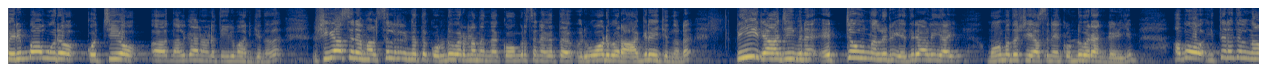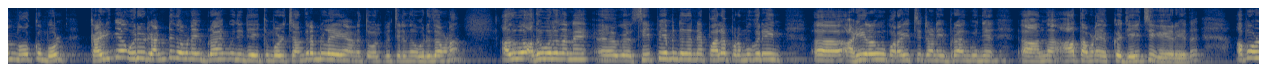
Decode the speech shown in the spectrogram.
പെരുമ്പാവൂരോ കൊച്ചിയോ നൽകാനാണ് തീരുമാനിക്കുന്നത്. ഷിയാസിനെ മത്സര രംഗത്ത് കൊണ്ടുവരണമെന്ന് കോൺഗ്രസിനകത്ത് ഒരുപാട് പേർ ആഗ്രഹിക്കുന്നുണ്ട്. പി രാജീവിന് ഏറ്റവും നല്ലൊരു എതിരാളിയായി മുഹമ്മദ് ഷിയാസിനെ കൊണ്ടുവരാൻ കഴിയും. അപ്പോൾ ഇത്തരത്തിൽ നാം നോക്കുമ്പോൾ കഴിഞ്ഞ ഒരു രണ്ട് തവണ ഇബ്രാഹിം കുഞ്ഞ് ജയിക്കുമ്പോൾ ചന്ദ്രപിള്ളയെയാണ് തോൽപ്പിച്ചിരുന്നത് ഒരു തവണ. അത് അതുപോലെ തന്നെ സി പി എമ്മിന്റെ തന്നെ പല പ്രമുഖരെയും അടിയറവ് പറയിച്ചിട്ടാണ് ഇബ്രാഹിം കുഞ്ഞ് അന്ന് ആ തവണയൊക്കെ ജയിച്ച് കയറിയത്. അപ്പോൾ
